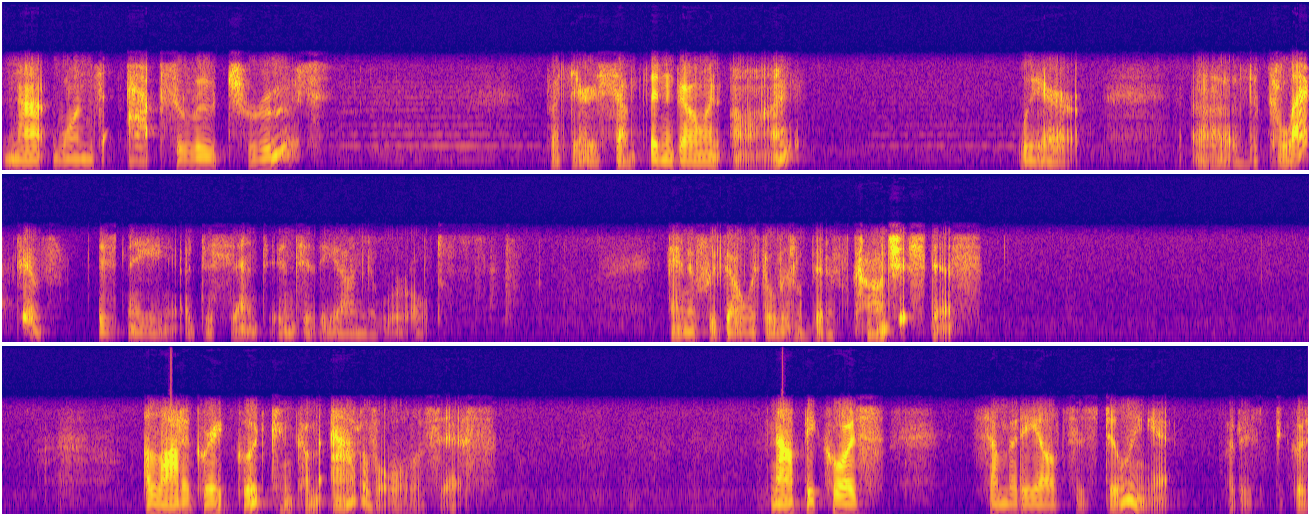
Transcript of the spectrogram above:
not one's absolute truth, but there is something going on where uh, the collective is making a descent into the underworld. And if we go with a little bit of consciousness, a lot of great good can come out of all of this. Not because somebody else is doing it, but it's because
